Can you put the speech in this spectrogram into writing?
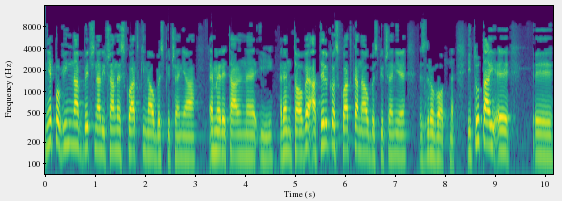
nie powinna być naliczane składki na ubezpieczenia emerytalne i rentowe, a tylko składka na ubezpieczenie zdrowotne. I tutaj y, y,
